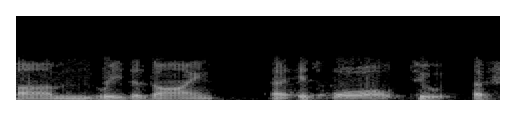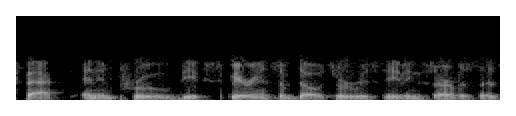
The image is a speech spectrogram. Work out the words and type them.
um, redesign, uh, it's all to affect and improve the experience of those who are receiving services.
